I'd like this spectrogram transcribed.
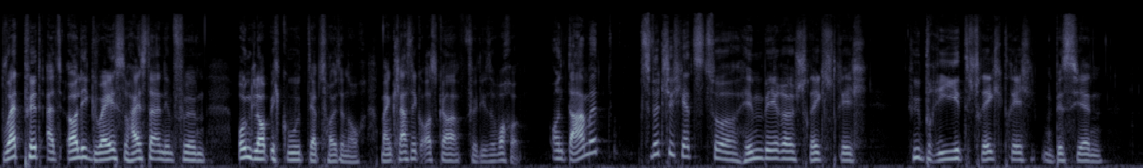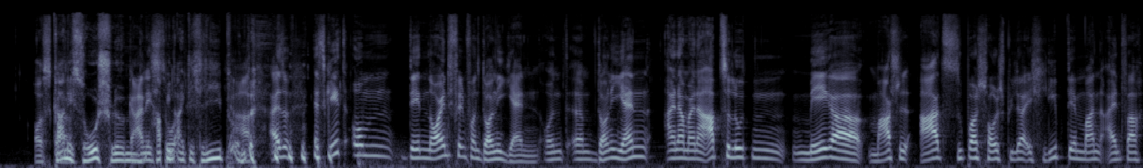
Brad Pitt als Early Grace, so heißt er in dem Film, unglaublich gut, selbst heute noch. Mein Klassik-Oscar für diese Woche. Und damit switche ich jetzt zur Himbeere, Schrägstrich, Hybrid, Schrägstrich, ein bisschen Oscar. Gar nicht so schlimm. Gar nicht Hab so. ihn eigentlich lieb. Ja, also es geht um den neuen Film von Donnie Yen. Und ähm, Donnie Yen, einer meiner absoluten mega Martial Arts Superschauspieler. Ich liebe den Mann einfach.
